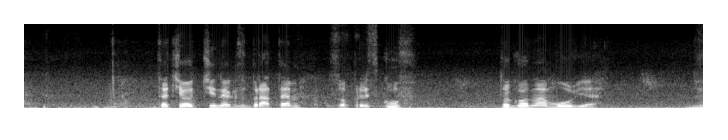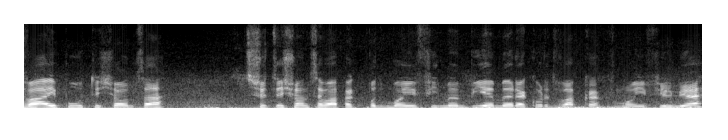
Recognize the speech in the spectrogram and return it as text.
Chcecie odcinek z bratem z oprysków? To go namówię. 2,5 tysiąca 3000 łapek pod moim filmem, bijemy rekord w łapkach w moim filmie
